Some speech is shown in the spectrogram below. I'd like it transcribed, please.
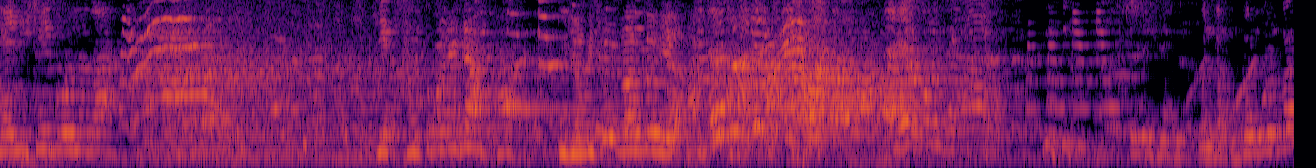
माझ्याविषयी बोल नका तेच सांगतो का नाही का? तुझ्याविषयी सांगतो मी का फुकट बोलू का?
